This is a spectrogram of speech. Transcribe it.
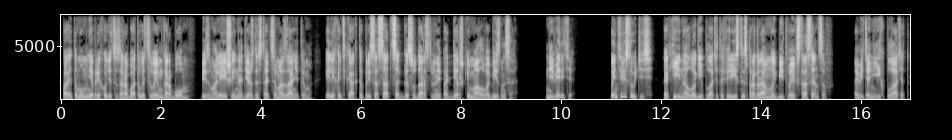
Поэтому мне приходится зарабатывать своим горбом, без малейшей надежды стать самозанятым – или хоть как-то присосаться к государственной поддержке малого бизнеса. Не верите? Поинтересуйтесь, какие налоги платят аферисты с программы «Битва экстрасенсов». А ведь они их платят.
